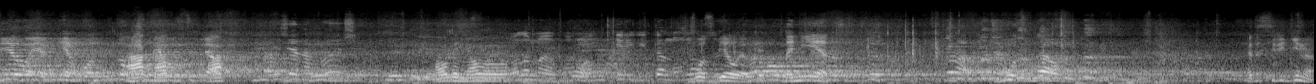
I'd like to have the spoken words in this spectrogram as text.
белая, где, вот, А, как? Цеплял. Вот белая, вот, да нет. Вот. Это середина.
